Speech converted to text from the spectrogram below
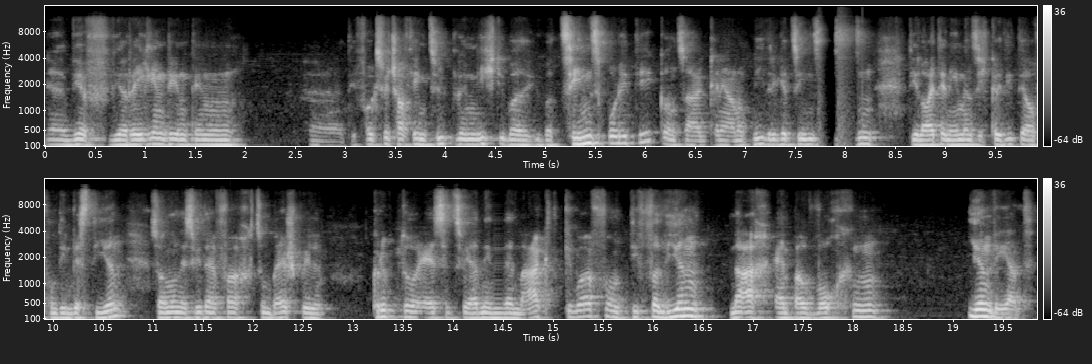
äh, wir, wir regeln den, den, äh, die volkswirtschaftlichen Zyklen nicht über, über Zinspolitik und sagen, keine Ahnung, niedrige Zinsen, die Leute nehmen sich Kredite auf und investieren, sondern es wird einfach zum Beispiel Kryptoassets werden in den Markt geworfen und die verlieren nach ein paar Wochen ihren Wert.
